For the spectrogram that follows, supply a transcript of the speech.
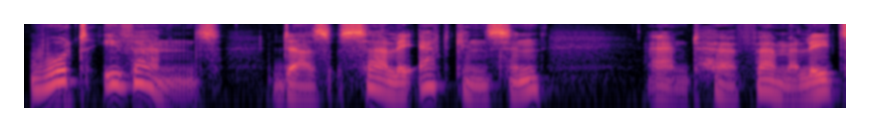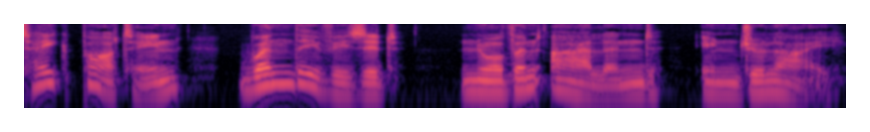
What events does Sally Atkinson and her family take part in when they visit Northern Ireland in July?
